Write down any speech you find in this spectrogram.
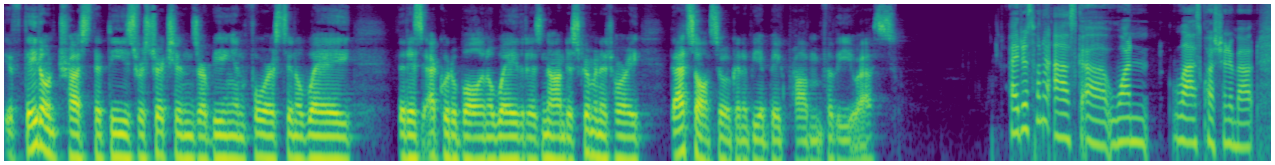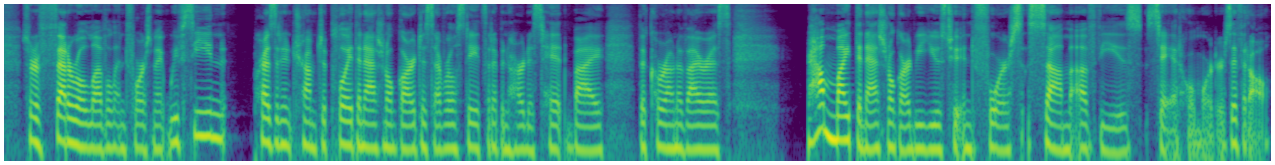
if they don't trust that these restrictions are being enforced in a way that is equitable, in a way that is non discriminatory, that's also going to be a big problem for the US. I just want to ask uh, one last question about sort of federal level enforcement. We've seen President Trump deploy the National Guard to several states that have been hardest hit by the coronavirus. How might the National Guard be used to enforce some of these stay at home orders, if at all?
